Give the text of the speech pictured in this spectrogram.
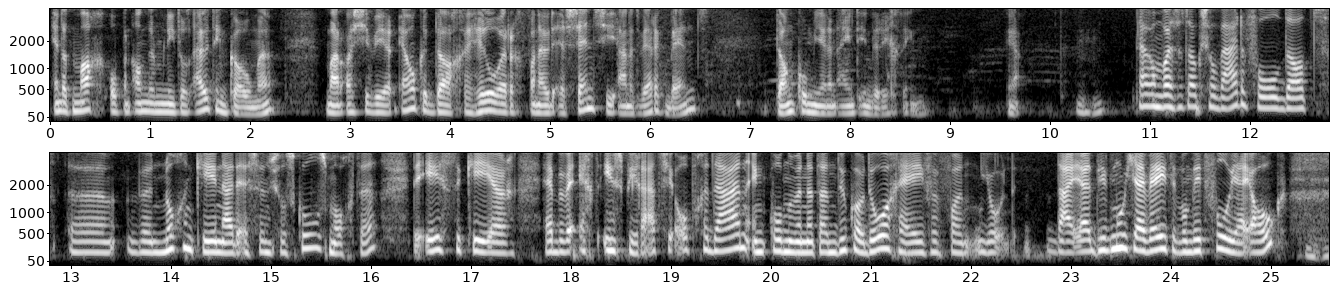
En dat mag op een andere manier tot uiting komen. Maar als je weer elke dag heel erg vanuit de essentie aan het werk bent, dan kom je een eind in de richting. Ja. Mm Daarom was het ook zo waardevol dat uh, we nog een keer naar de Essential Schools mochten. De eerste keer hebben we echt inspiratie opgedaan en konden we het aan Duco doorgeven van, joh, nou ja, dit moet jij weten, want dit voel jij ook. Mm -hmm.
